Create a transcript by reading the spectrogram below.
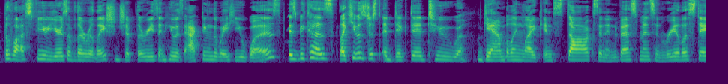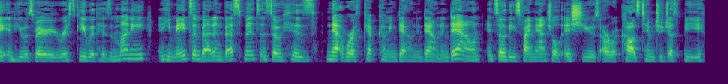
the last few years of their relationship, the reason he was acting the way he was is because like he was just addicted to gambling like in stocks and investments and real estate and he was very risky with his money and he made some bad investments and so his net worth kept coming down and down and down and so these financial issues are what caused him to just be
